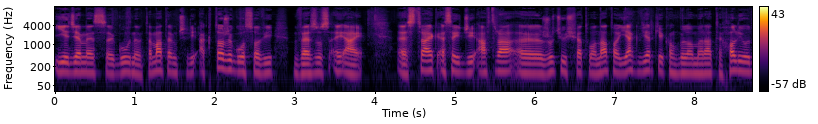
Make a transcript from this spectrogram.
i jedziemy z głównym tematem, czyli aktorzy głosowi versus AI. E, strike SAG AFTRA rzucił światło na to, jak wielkie konglomeraty Hollywood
